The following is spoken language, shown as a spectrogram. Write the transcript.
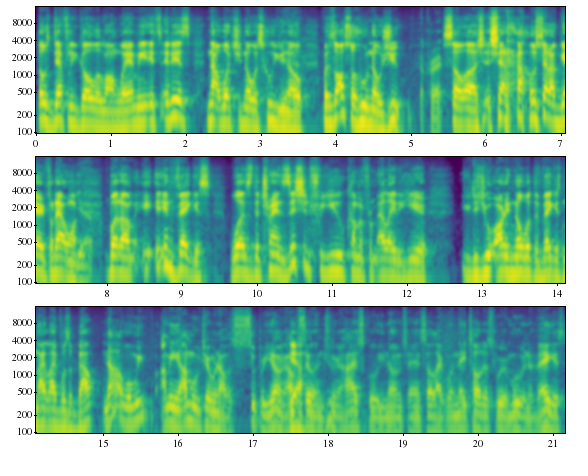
those definitely go a long way. I mean, it's it is not what you know, it's who you know, but it's also who knows you. Correct. So uh, sh- shout out, shout out Gary for that one. Yeah. But um, in Vegas, was the transition for you coming from LA to here? You, did you already know what the Vegas nightlife was about? No, when we, I mean, I moved here when I was super young. I Yeah. was still in junior high school. You know what I'm saying? So like when they told us we were moving to Vegas,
